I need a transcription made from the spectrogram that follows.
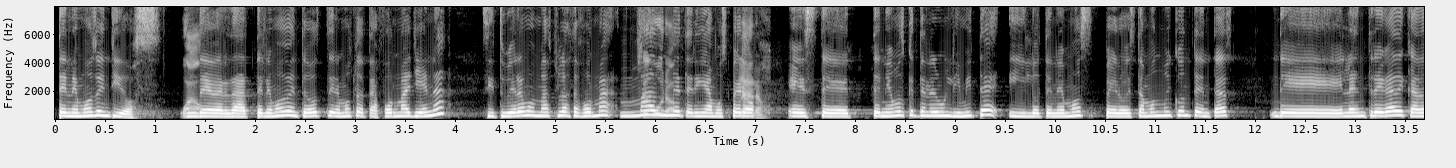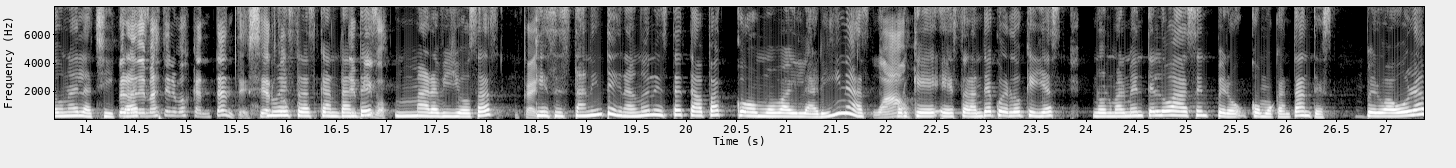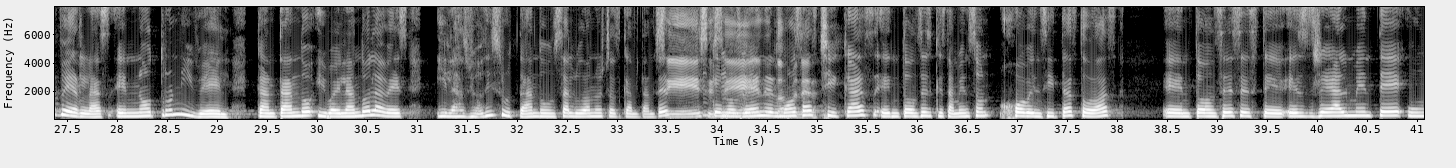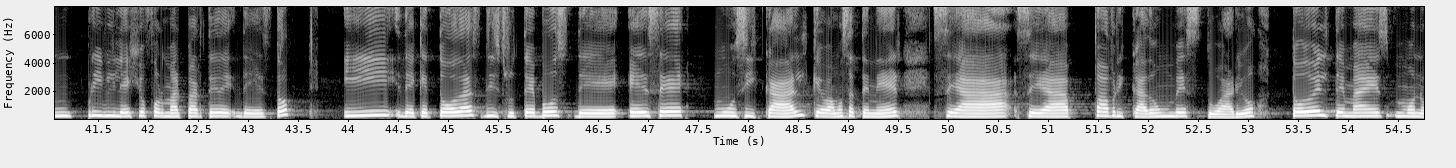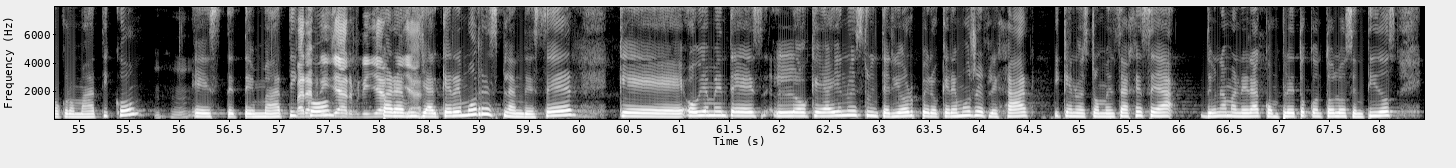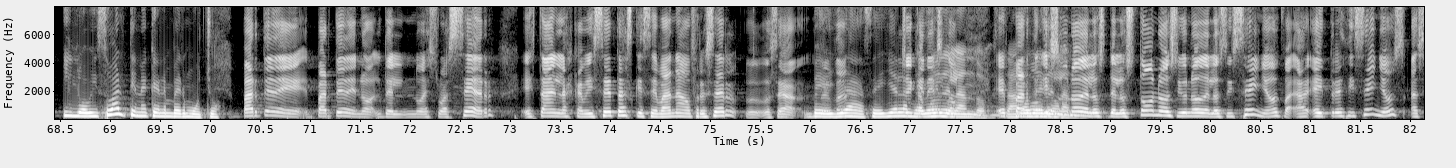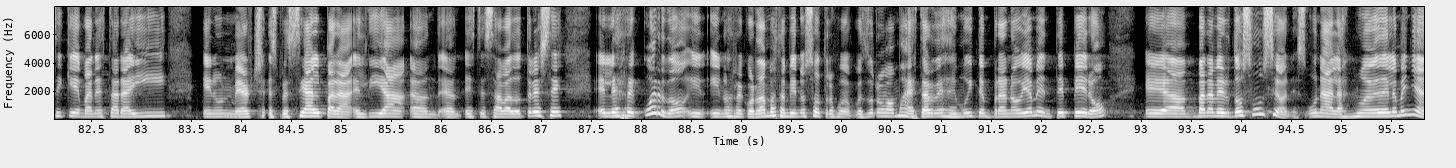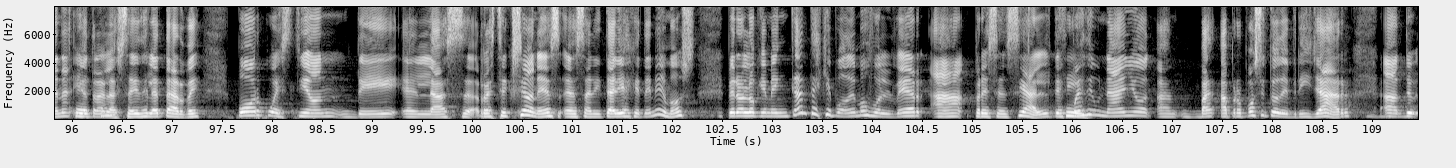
Tenemos 22. De verdad, tenemos 22, tenemos plataforma llena. Si tuviéramos más plataforma, más meteríamos, pero este, teníamos que tener un límite y lo tenemos, pero estamos muy contentas de la entrega de cada una de las chicas. Pero además tenemos cantantes, ¿cierto? Nuestras cantantes maravillosas que se están integrando en esta etapa como bailarinas, porque estarán de acuerdo que ellas normalmente lo hacen, pero como cantantes. Pero ahora verlas en otro nivel, cantando y bailando a la vez, y las vio disfrutando. Un saludo a nuestras cantantes que nos ven hermosas chicas, entonces que también son jovencitas todas entonces, este, es realmente un privilegio formar parte de, esto y de que todas disfrutemos de ese musical que vamos a tener. Se ha, se ha fabricado un vestuario. Todo el tema es monocromático, este, temático. Para brillar, brillar. Para brillar. Queremos resplandecer, que obviamente es lo que hay en nuestro interior, pero queremos reflejar y que nuestro mensaje sea de una manera completo con todos los sentidos y lo visual tiene que ver mucho. Parte de parte de, nuestro hacer está en las camisetas que se van a ofrecer, o sea, bellas, ella la modelando. Es, es uno de los de los tonos y uno de los diseños. Hay tres diseños, así que van a estar ahí en un merch especial para el día um, um, este sábado 13. Eh, les recuerdo y, nos recordamos también nosotros, nosotros vamos a estar desde muy temprano obviamente, pero eh, van a haber dos funciones, una a las 9 de la mañana y otra a las 6 de la tarde, por cuestión de eh, las restricciones eh, sanitarias que tenemos. Pero lo que me encanta es que podemos volver a presencial después de un año, a, propósito de brillar,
